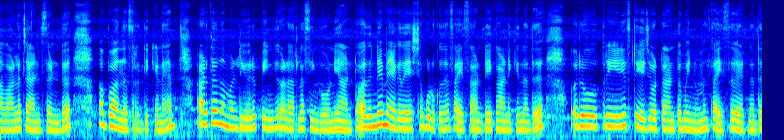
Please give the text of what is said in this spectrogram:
ആവാനുള്ള ചാൻസ് ഉണ്ട്. അപ്പോൾ ഒന്ന് ശ്രദ്ധിക്കണേ. അടുത്തത് നമ്മളുടെ ഒരു പിങ്ക് കളറിലെ സിങ്കോണിയാണ് കേട്ടോ അതിന്റെ ഏകദേശം കൊടുക്കുന്ന സൈസാണ് കേട്ടോ ഈ കാണിക്കുന്നത്. ഒരു ത്രീ സ്റ്റേജ് തൊട്ടാണ് കേട്ടോ മിനിമം സൈസ് വരുന്നത്.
